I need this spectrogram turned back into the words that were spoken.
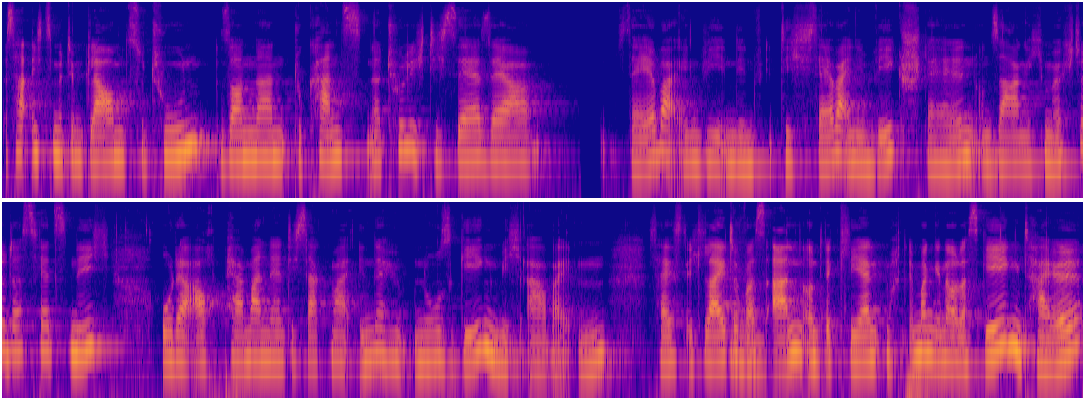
Es hat nichts mit dem Glauben zu tun, sondern du kannst natürlich dich sehr, sehr selber irgendwie in den, dich selber in den Weg stellen und sagen, ich möchte das jetzt nicht oder auch permanent, ich sag mal, in der Hypnose gegen mich arbeiten. Das heißt, ich leite mhm. was an und der Klient macht immer genau das Gegenteil.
